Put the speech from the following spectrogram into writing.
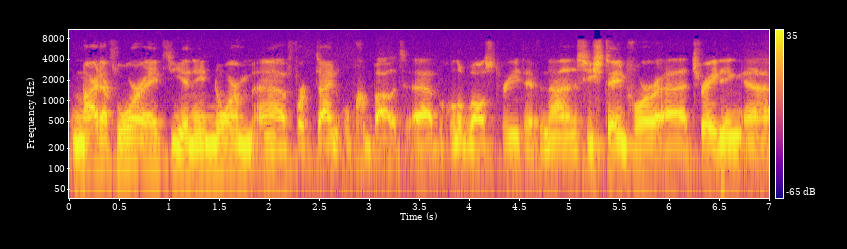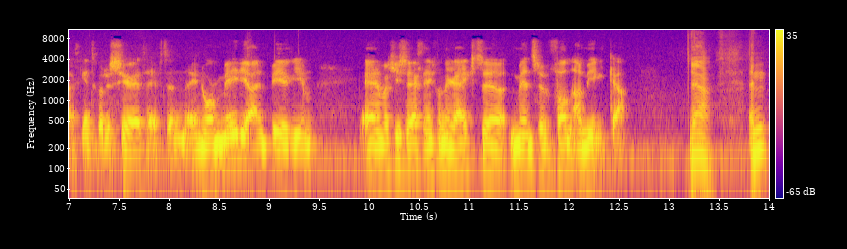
maar daarvoor heeft hij een enorm uh, fortuin opgebouwd. Uh, begon op Wall Street, heeft daarna een systeem voor uh, trading geïntroduceerd, heeft een enorm media-imperium. En wat je zegt, een van de rijkste mensen van Amerika. Ja, en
